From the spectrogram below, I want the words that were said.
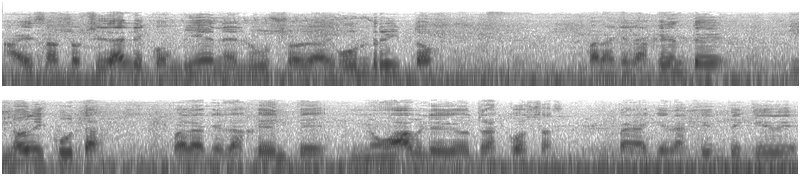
a esa sociedad le conviene el uso de algún rito para que la gente no discuta, para que la gente no hable de otras cosas para que la gente quede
